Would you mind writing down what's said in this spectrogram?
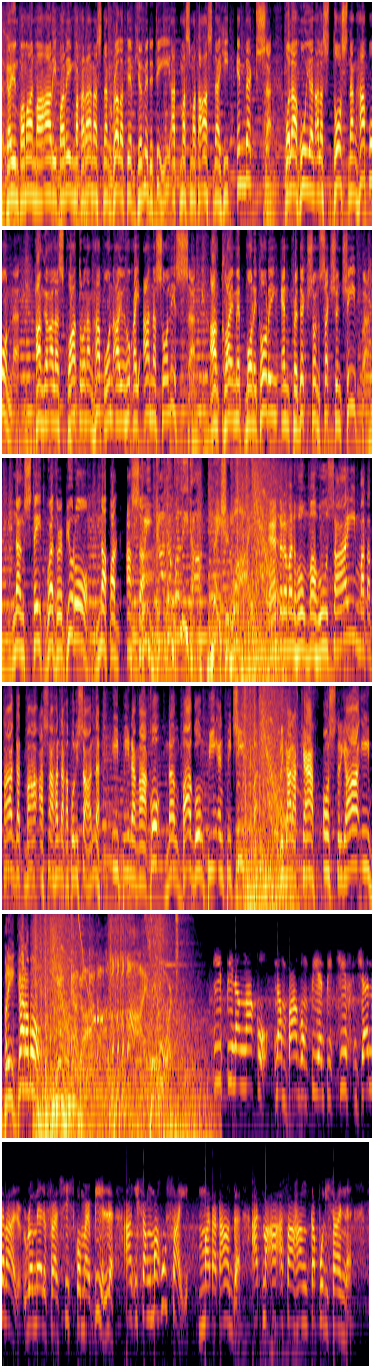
Gayunpaman, maaari pa ring makaranas ng relative humidity at mas mataas na heat index. Wala ho yan alas 2 ng hapon hanggang alas 4 ng hapon ayon ho kay Ana Solis, ang Climate Monitoring and Prediction Section Chief ng State Weather Bureau na pag-asa. Brigada Balita Nationwide. Ito naman hong mahusay, matatag at maaasahan na kapulisan ipinangako ng bagong PNP Chief. Brigada Kath Austria, i-brigada mo! Ipinangako ng bagong PNP Chief General Romel Francisco Marbil ang isang mahusay, matatag at maaasahang kapulisan.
